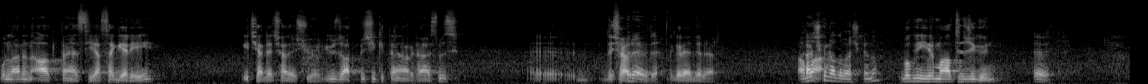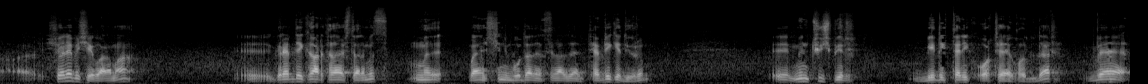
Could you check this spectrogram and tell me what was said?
Bunların alt tanesi yasa gereği içeride çalışıyor. 162 tane arkadaşımız e, dışarıda. Grevde. Grevdeler. Ama Kaç gün oldu başkanım? bugün 26. gün. Evet. Şöyle bir şey var ama e, grevdeki arkadaşlarımız mı ben şimdi burada da sizlerden tebrik ediyorum. E, müthiş bir birliktelik ortaya koydular ve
